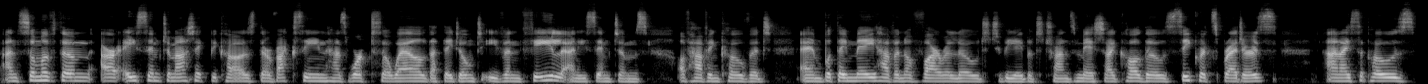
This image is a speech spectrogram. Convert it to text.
And some of them are asymptomatic because their vaccine has worked so well that they don't even feel any symptoms of having COVID, um, but they may have enough viral load to be able to transmit. I call those secret spreaders. And I suppose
